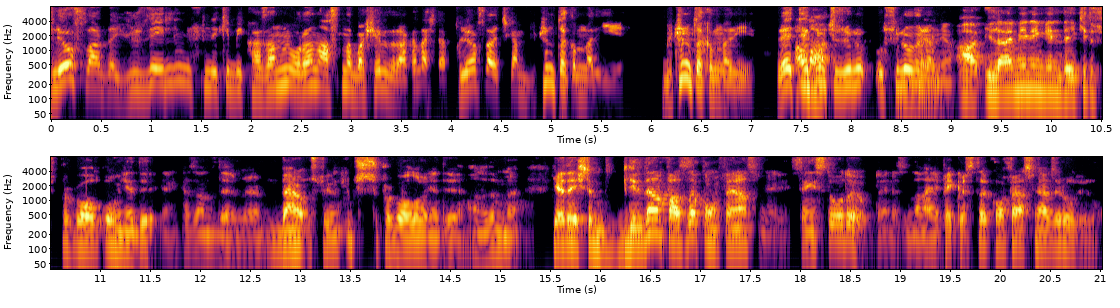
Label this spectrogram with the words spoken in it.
playofflarda %50'nin üstündeki bir kazanma oranı aslında başarıdır arkadaşlar. Playofflara çıkan bütün takımlar iyi. Bütün takımlar iyi. Ve tek maç usulü, usulü oynanıyor. Abi, Eli Manning'in de iki Super Bowl oynadı. Yani kazandı demiyorum. Ben Roethlisberger'in 3 Super Bowl oynadı. Anladın mı? Ya da işte birden fazla konferans finali. Saints'te o da yoktu en azından. Hani Packers'ta konferans finalleri oluyordu.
